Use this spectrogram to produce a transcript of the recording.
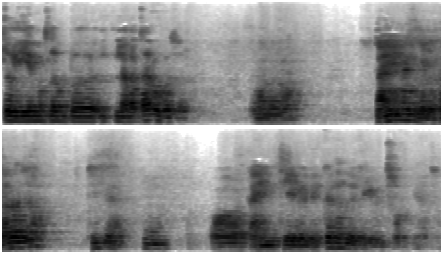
तो ये मतलब लगातार होगा सर? टाइम है तो लगातार आ जाओ। ठीक है? हम्म, और टाइम की अगर दिक्कत है तो एक दिन छोड़ के आ जाओ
